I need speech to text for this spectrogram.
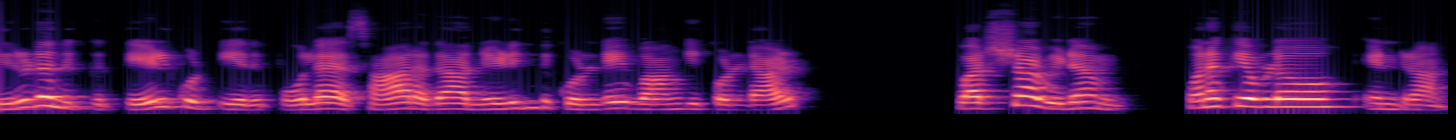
திருடனுக்கு தேள் கொட்டியது போல சாரதா நெளிந்து கொண்டே வாங்கி கொண்டாள். வர்ஷாவிடம் உனக்கு எவ்வளோ என்றான்.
